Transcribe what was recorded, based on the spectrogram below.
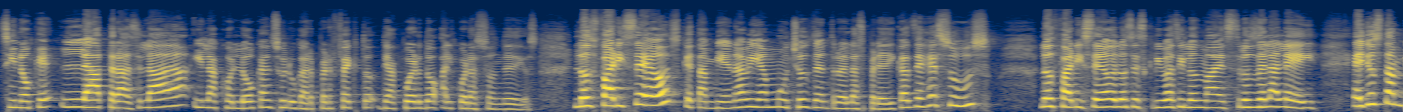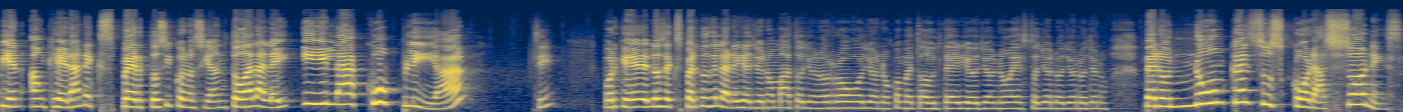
sino que la traslada y la coloca en su lugar perfecto de acuerdo al corazón de Dios. Los fariseos, que también había muchos dentro de las prédicas de Jesús, los fariseos, los escribas y los maestros de la ley, ellos también, aunque eran expertos y conocían toda la ley y la cumplían, ¿sí? Porque los expertos de la ley, yo no mato, yo no robo, yo no cometo adulterio, yo no esto, yo no, yo no, yo no. Pero nunca en sus corazones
